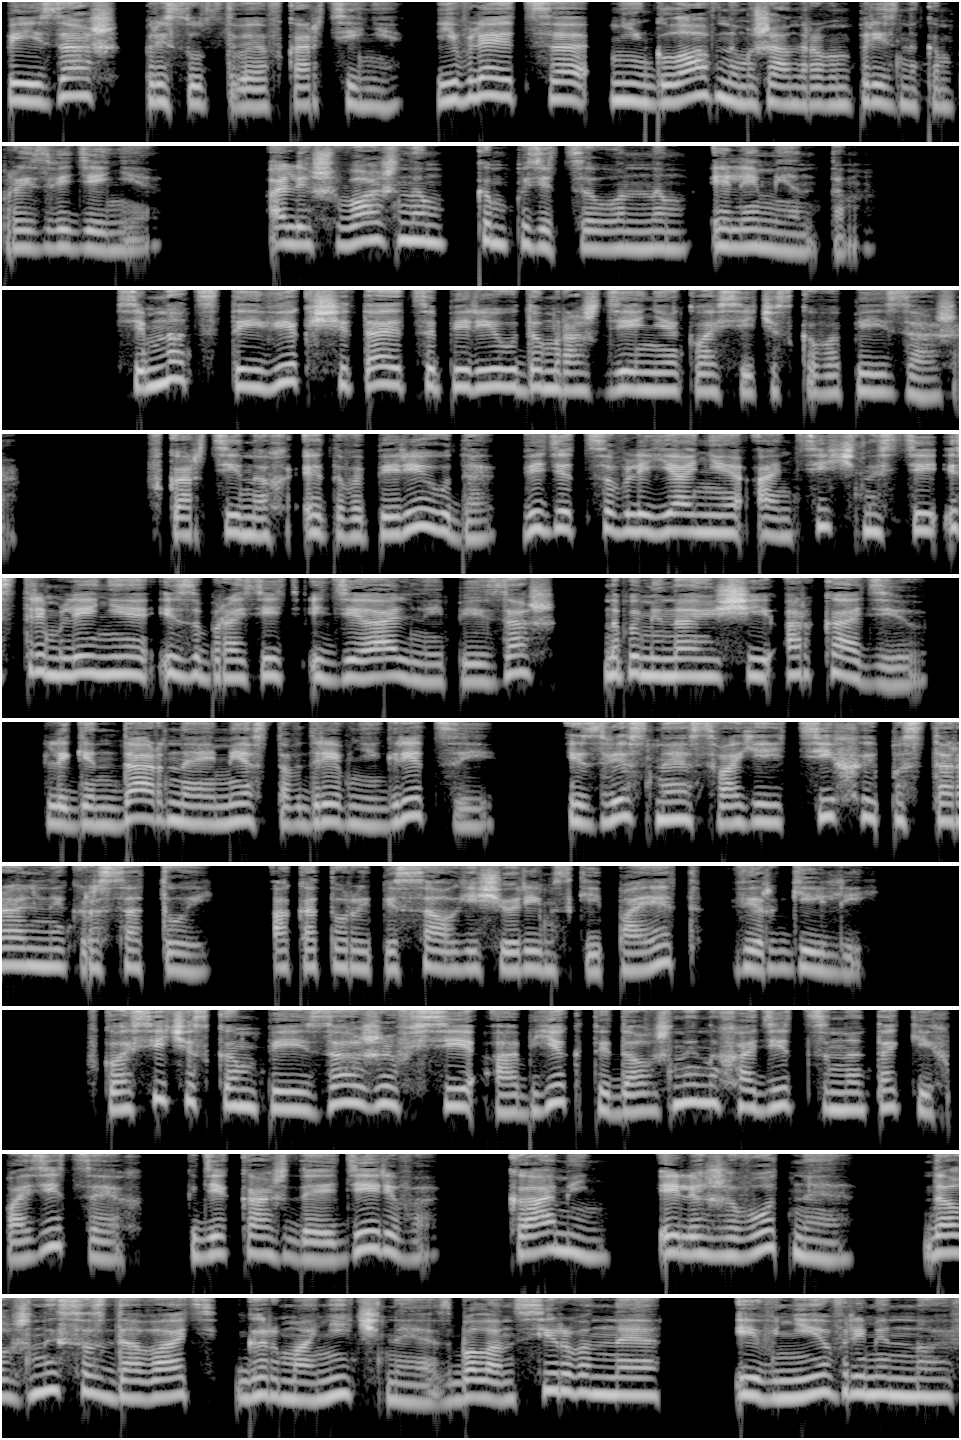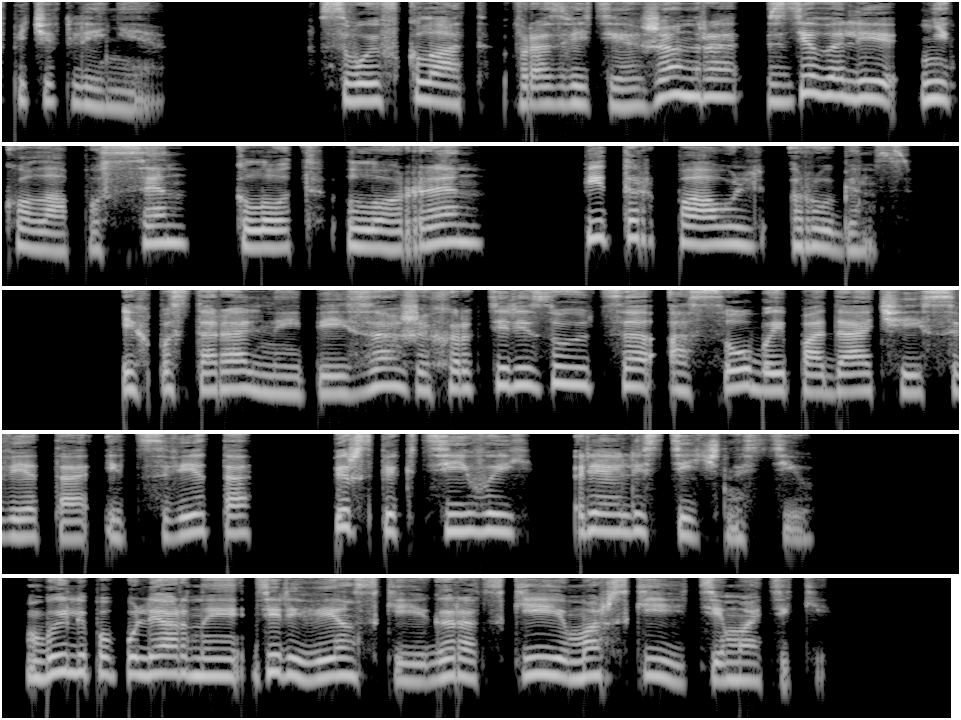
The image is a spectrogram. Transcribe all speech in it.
Пейзаж, присутствуя в картине, является не главным жанровым признаком произведения, а лишь важным композиционным элементом. XVII век считается периодом рождения классического пейзажа. В картинах этого периода видится влияние античности и стремление изобразить идеальный пейзаж, напоминающий Аркадию, легендарное место в Древней Греции, известное своей тихой пасторальной красотой, о которой писал еще римский поэт Вергилий. В классическом пейзаже все объекты должны находиться на таких позициях, где каждое дерево, камень или животное должны создавать гармоничное, сбалансированное и вневременное впечатление. Свой вклад в развитие жанра сделали Никола Пуссен, Клод Лорен, Питер Пауль Рубенс. Их пасторальные пейзажи характеризуются особой подачей света и цвета, перспективой, реалистичностью. Были популярны деревенские, городские, морские тематики.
